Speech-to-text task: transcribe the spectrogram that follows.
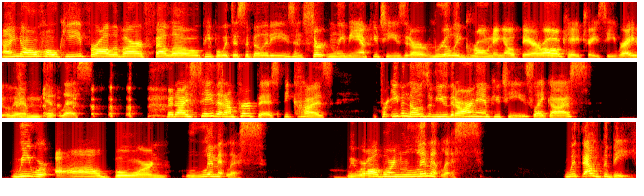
I know hokey for all of our fellow people with disabilities and certainly the amputees that are really groaning out there. Okay, Tracy, right? Limb itless. but I say that on purpose because for even those of you that aren't amputees like us, we were all born limitless. We were all born limitless without the B,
